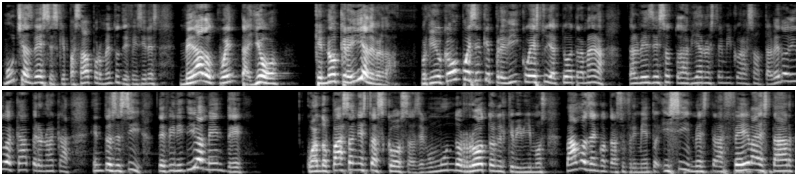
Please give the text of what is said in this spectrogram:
Muchas veces que pasaba por momentos difíciles, me he dado cuenta yo que no creía de verdad. Porque digo, ¿cómo puede ser que predico esto y actúo de otra manera? Tal vez eso todavía no está en mi corazón. Tal vez lo digo acá, pero no acá. Entonces sí, definitivamente cuando pasan estas cosas en un mundo roto en el que vivimos, vamos a encontrar sufrimiento. Y sí, nuestra fe va a estar,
